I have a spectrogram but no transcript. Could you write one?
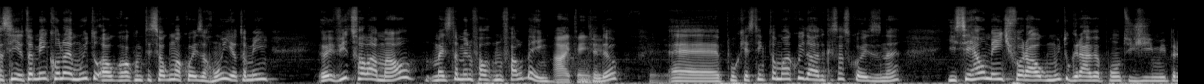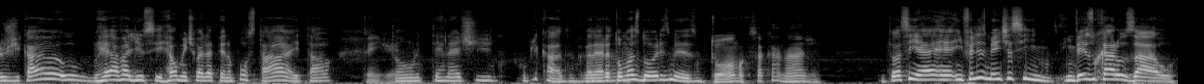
assim, eu também, quando é muito. Acontecer alguma coisa ruim, eu também. Eu evito falar mal, mas também não falo, não falo bem. Ah, entendi. Entendeu? Entendi. É, porque você tem que tomar cuidado com essas coisas, né? E se realmente for algo muito grave a ponto de me prejudicar, eu reavalio se realmente vale a pena postar e tal. Entendi. Então, internet complicado. A galera toma as dores mesmo. Toma, que sacanagem. Então, assim, é, é- infelizmente, assim, em vez do cara usar o,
